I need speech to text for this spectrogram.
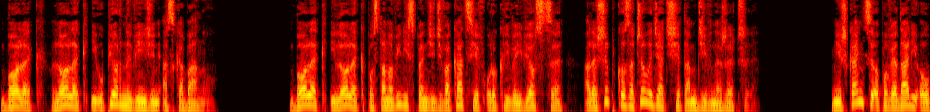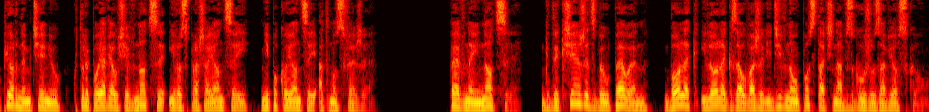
Bolek, Lolek i upiorny więzień Askabanu. Bolek i Lolek postanowili spędzić wakacje w urokliwej wiosce, ale szybko zaczęły dziać się tam dziwne rzeczy. Mieszkańcy opowiadali o upiornym cieniu, który pojawiał się w nocy i rozpraszającej, niepokojącej atmosferze. Pewnej nocy, gdy księżyc był pełen, Bolek i Lolek zauważyli dziwną postać na wzgórzu za wioską.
